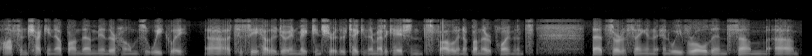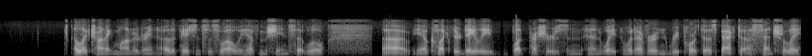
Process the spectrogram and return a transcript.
often checking up on them in their homes weekly uh, to see how they're doing, making sure they're taking their medications, following up on their appointments, that sort of thing. And, and we've rolled in some uh, electronic monitoring of the patients as well. We have machines that will uh, you know, collect their daily blood pressures and, and weight and whatever, and report those back to us centrally.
